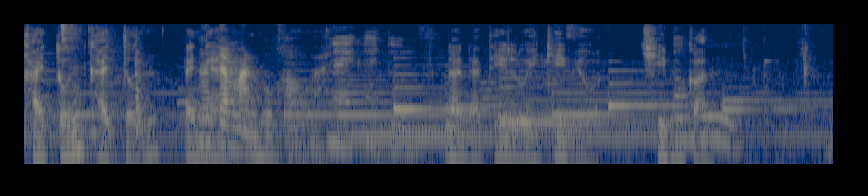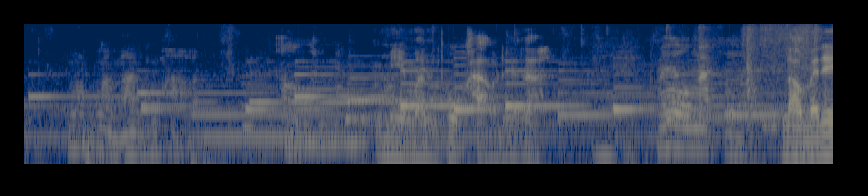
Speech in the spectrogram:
ไข่ตุนไข่ตุนเป็นน่าไงจะมันภูเขาไปไหนไข่ตุ๋นนั่นนะที่ลุยคีบอยู่อะชิมก่อน เต้าหู้เหมือนมันภูเขาอะเอามันมันมีมันภูเขาด้วยเหรอไม่รู้มากคือเราไม่ได้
